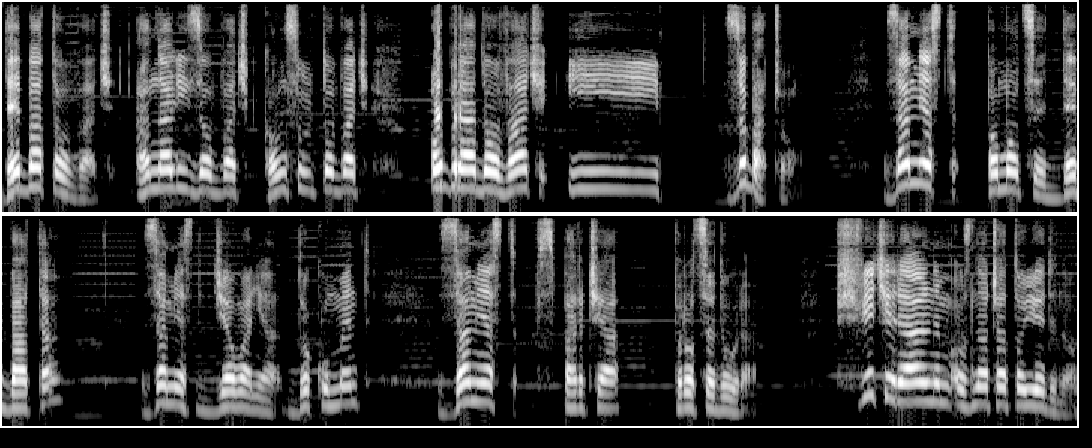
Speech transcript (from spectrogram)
debatować, analizować, konsultować, obradować i zobaczą. Zamiast pomocy debata, zamiast działania dokument, zamiast wsparcia procedura. W świecie realnym oznacza to jedno:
